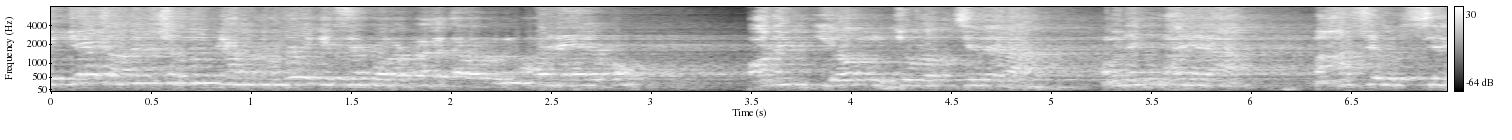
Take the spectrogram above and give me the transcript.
এটাই অনেক সময় কারণ হয়ে গেছে পরকালে যাওয়ার জন্য। হয় এরকম, অনেক ইয়ং যুবক ছেলেরা, অনেক ভাইয়েরা বাসে উঠছে।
